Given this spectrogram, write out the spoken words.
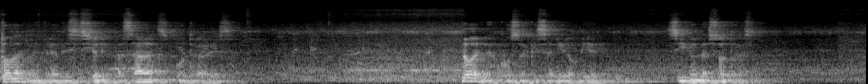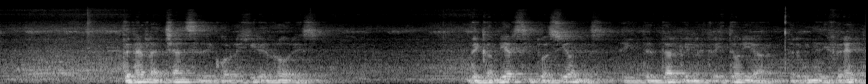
todas nuestras decisiones pasadas otra vez. No en las cosas que salieron bien, sino en las otras. Tener la chance de corregir errores, de cambiar situaciones e intentar que nuestra historia termine diferente.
